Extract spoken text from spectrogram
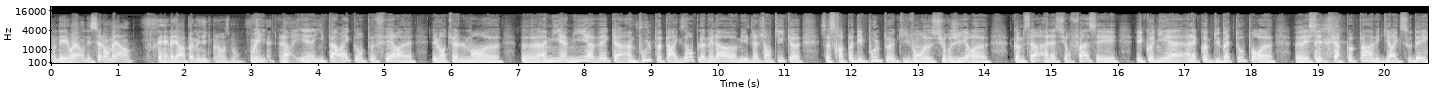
on est voilà on est seul en mer. Hein. Là il aura pas Monique malheureusement. Oui. Alors, il il paraît qu'on peut faire euh, éventuellement euh, euh, ami-ami avec un poulpe, par exemple. Mais là, au milieu de l'Atlantique, euh, ça sera pas des poulpes qui vont euh, surgir euh, comme ça à la surface et, et cogner à, à la coque du bateau pour euh, euh, essayer de faire copain avec Guirec Soudé.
